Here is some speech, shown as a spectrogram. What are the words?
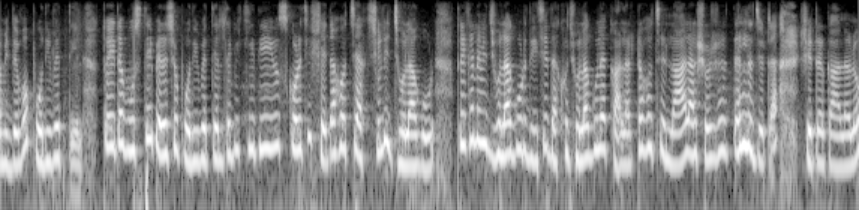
আমি দেবো প্রদীপের তেল। তো এটা বুঝতেই পেরেছ, প্রদীপের তেলটা আমি কী দিয়ে ইউজ করেছি? সেটা হচ্ছে অ্যাকচুয়ালি ঝোলা গুড় তো এখানে আমি ঝোলা গুড় দিয়েছি। দেখো ঝোলা গুড়ের কালারটা হচ্ছে লাল আর সরষের তেল যেটা সেটার কালারও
